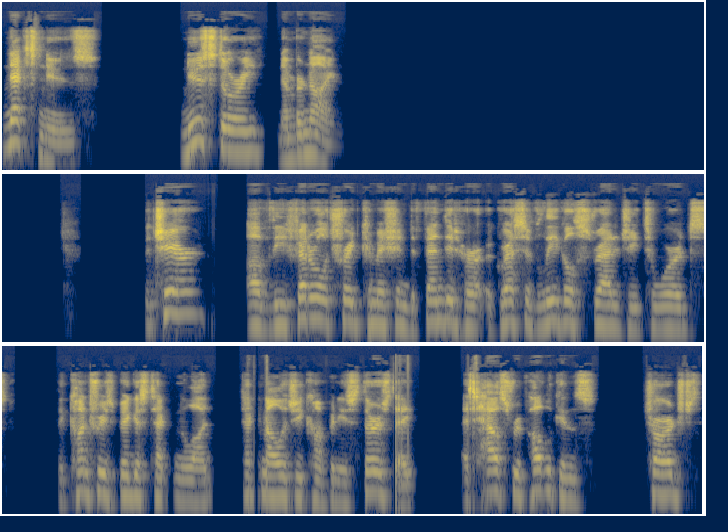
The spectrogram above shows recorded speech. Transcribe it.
Next news. News story number 9. The chair of the Federal Trade Commission defended her aggressive legal strategy towards the country's biggest technolo- technology companies Thursday as House Republicans charged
